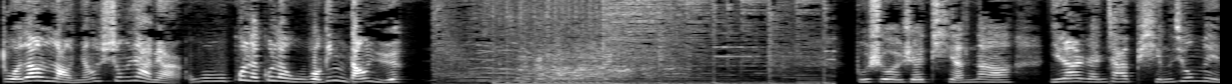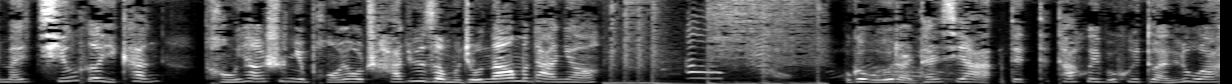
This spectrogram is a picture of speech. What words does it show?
躲到老娘胸下边，我过来过来，我给你挡雨。不是我说天哪，你让人家平胸美眉情何以堪？同样是女朋友，差距怎么就那么大呢？不过我有点担心啊，对他他会不会短路啊？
